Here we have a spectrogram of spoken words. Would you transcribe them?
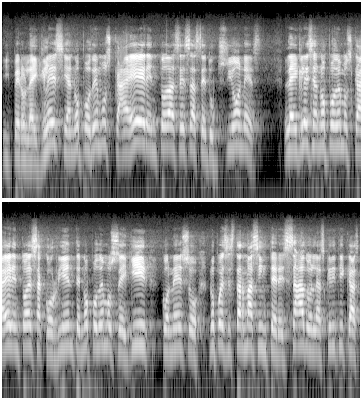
Y, pero la iglesia no podemos caer en todas esas seducciones la iglesia no podemos caer en toda esa corriente, no podemos seguir con eso, no puedes estar más interesado en las críticas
